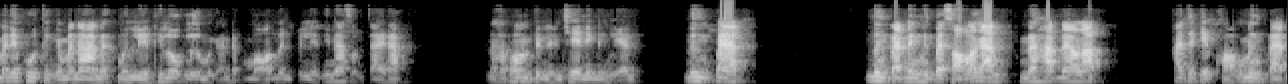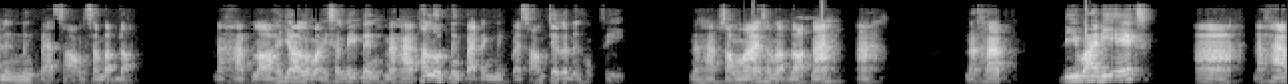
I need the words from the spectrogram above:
ไม่ได้พูดถึงกันมานานนะเหมือนเหรียญที่โลกลืมเหมือนกันแต่ผมมองว่ามันเป็นเหรียญที่น่าสนใจนะนะครับเพราะมันเป็นเหรียญเชนอีกหนึ่งเหรียญหนึ่งแปดหนึ่งแปดหนึ่งหนึ่งแปดสองแล้วกันนะครับ แนวรับใครจะเก็บของหนึ่งแปดหนึ่งหนึ่งแปดสองสำหรับดอทนะครับรอให้ย่อลงมาอีกสักนิดหนึ่งนะครับถ้าหลุดหนึ่งแปดหนึ่งหนึ่งแปดสองเจอกันหนึ่งหกสี่นะครับสองไม้สำหรับดอทนะอะนะครับ DYDX อ่านะครับ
